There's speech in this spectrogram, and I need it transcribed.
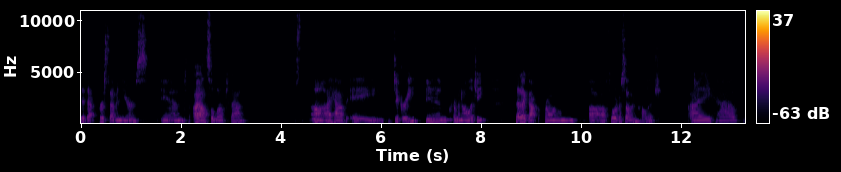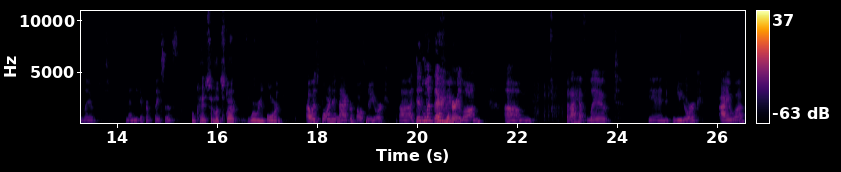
did that for seven years, and I also loved that. Uh, I have a degree in criminology that I got from uh, Florida Southern College. I have lived many different places. Okay, so let's start. Where were you born? I was born in Niagara Falls, New York. Uh, didn't live there very long, um, but I have lived in New York, Iowa,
